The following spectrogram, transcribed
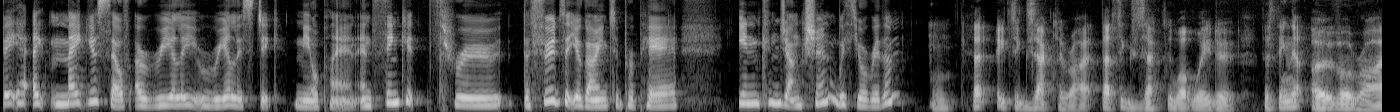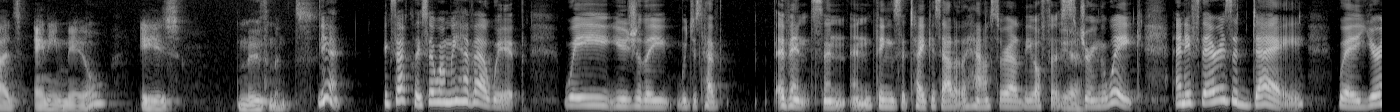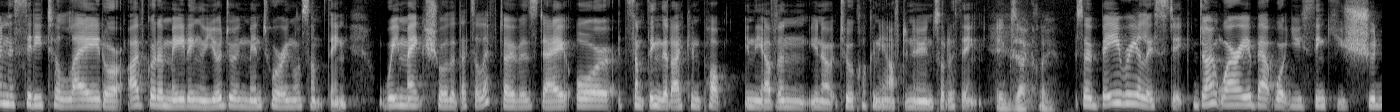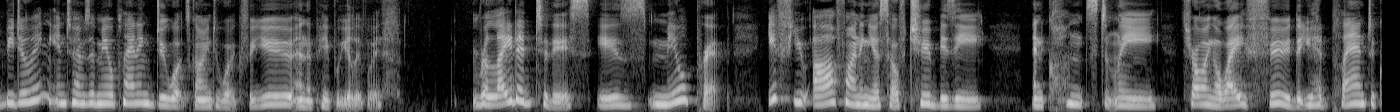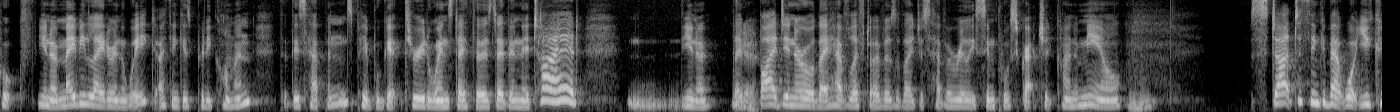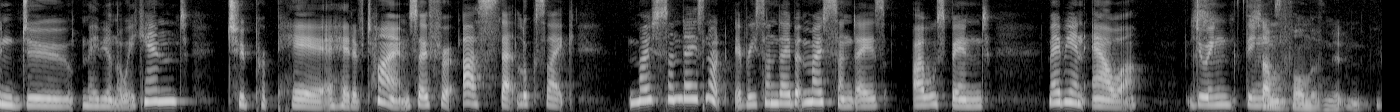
Be, make yourself a really realistic meal plan and think it through the foods that you're going to prepare in conjunction with your rhythm. Mm. That, it's exactly right. That's exactly what we do. The thing that overrides any meal is movements. Yeah, exactly. So when we have our whip, we usually we just have events and, and things that take us out of the house or out of the office Yeah. during the week. And if there is a day where you're in the city till late or I've got a meeting or you're doing mentoring or something, we make sure that that's a leftovers day or it's something that I can pop in the oven, you know, at two o'clock in the afternoon sort of thing. Exactly. So be realistic. Don't worry about what you think you should be doing in terms of meal planning. Do what's going to work for you and the people you live with. Related to this is meal prep. If you are finding yourself too busy and constantly throwing away food that you had planned to cook, you know, maybe later in the week, I think is pretty common that this happens. People get through to Wednesday, Thursday, then they're tired. Mm, you know, they Yeah. buy dinner or they have leftovers or they just have a really simple scratch it kind of meal mm-hmm. start to think about what you can do maybe on the weekend to prepare ahead of time. So for us, that looks like most Sundays, not every Sunday, but most Sundays, I will spend maybe an hour doing things. Some form of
